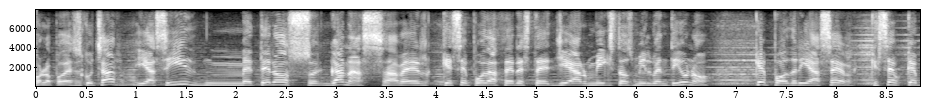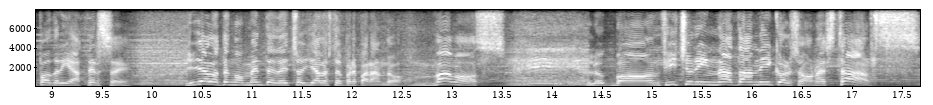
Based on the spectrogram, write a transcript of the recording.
pues lo podéis escuchar. Y así meteros ganas a ver qué se puede hacer este Year Mix 2021. ¿Qué podría ser? ¿Qué, se, qué podría hacerse? Yo ya lo tengo en mente, de hecho ya lo estoy preparando. ¡Vamos! Luke Bond featuring Nathan Nicholson, Stars.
